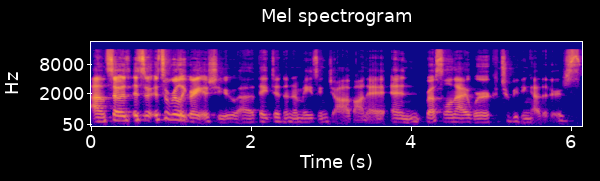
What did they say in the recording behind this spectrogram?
um so it's it's a, it's a really great issue uh, they did an amazing job on it and russell and i were contributing editors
